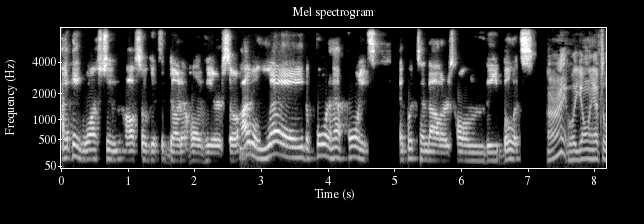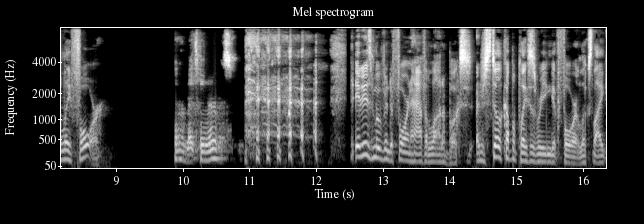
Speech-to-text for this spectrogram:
I think Washington also gets it done at home here. So I will lay the four and a half points and put $10 on the Bullets. All right. Well, you only have to lay four. That makes me nervous. it is moving to four and a half in a lot of books. There's still a couple places where you can get four. It looks like,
